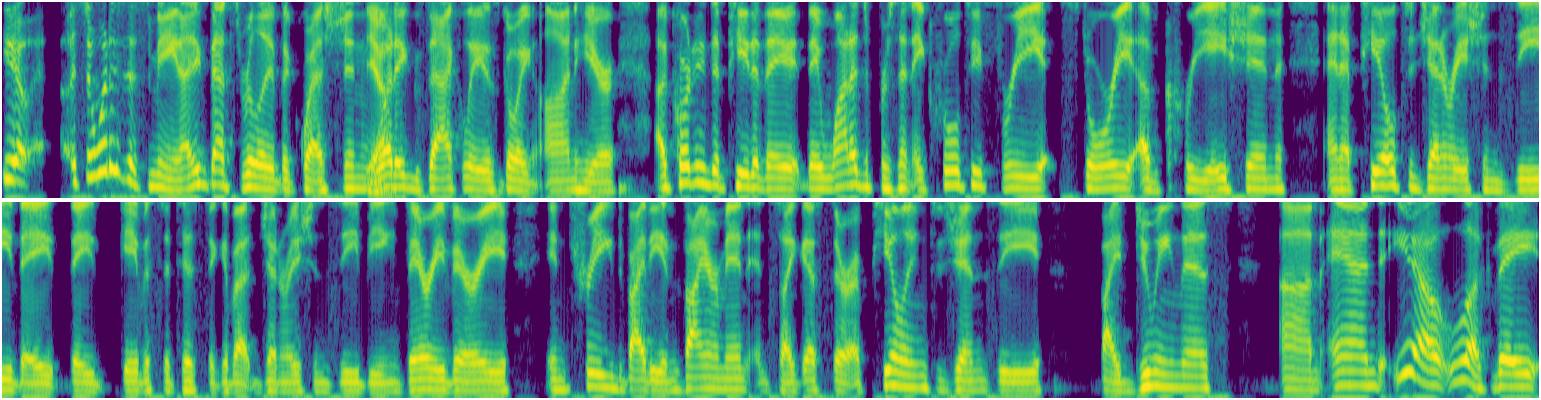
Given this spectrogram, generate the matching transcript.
you know, so what does this mean? I think that's really the question. Yeah. What exactly is going on here? According to PETA, they they wanted to present a cruelty-free story of creation and appeal to Generation Z. They they gave a statistic about Generation Z being very very intrigued by the environment, and so I guess they're appealing to Gen Z by doing this. Um, and you know, look, they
